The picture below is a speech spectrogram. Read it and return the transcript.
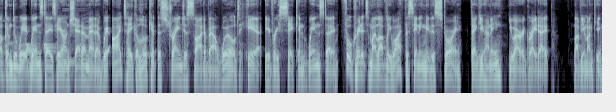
Welcome to Weird Wednesdays here on Shadow Matter, where I take a look at the strangest side of our world here every second Wednesday. Full credit to my lovely wife for sending me this story. Thank you, honey. You are a great ape. Love you, monkey.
